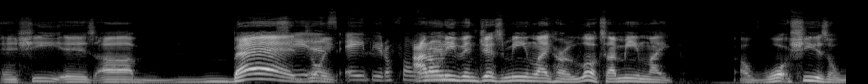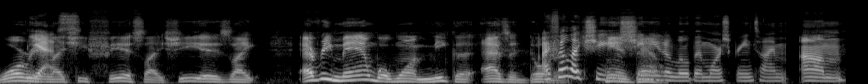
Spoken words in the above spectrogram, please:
oldest. and she is a bad She joint. is a beautiful I don't even just mean like her looks. I mean like a war. She is a warrior. Yes. Like she fierce. Like she is like every man will want Meeka as a daughter. I feel like she she down. needed a little bit more screen time. Um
